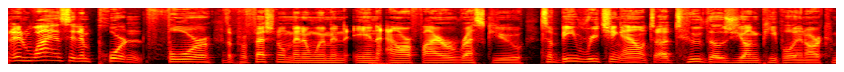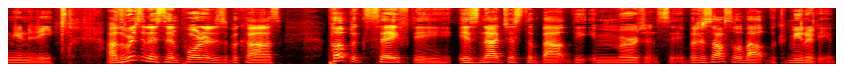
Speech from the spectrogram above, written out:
And why is it important for the professional men and women in our fire rescue to be reaching out uh, to those young people in our community? Uh, the reason it's important is because public safety is not just about the emergency, but it's also about the community.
